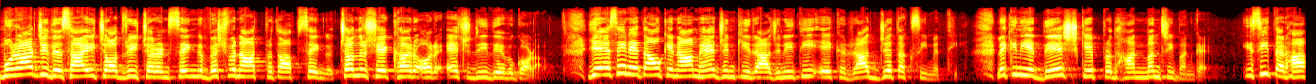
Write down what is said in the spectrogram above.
मोरारजी देसाई, चौधरी चरण सिंह, विश्वनाथ प्रताप सिंह, चंद्रशेखर और एच डी देवगौड़ा। ये ऐसे नेताओं के नाम हैं जिनकी राजनीति एक राज्य तक सीमित थी, लेकिन ये देश के प्रधानमंत्री बन गए। इसी तरह,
